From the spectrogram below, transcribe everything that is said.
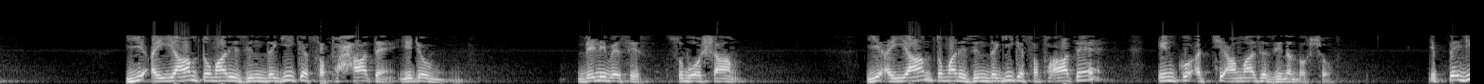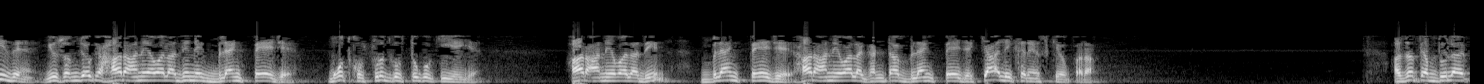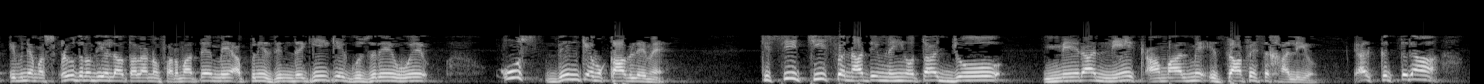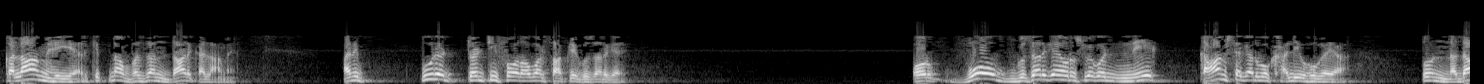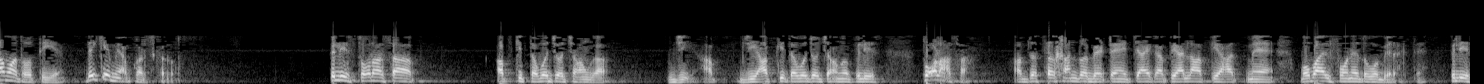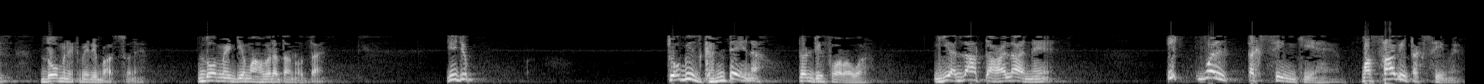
یہ ایام تمہاری زندگی کے صفحات ہیں، یہ جو ڈیلی بیسس صبح و شام۔ یہ ایام تمہاری زندگی کے صفحات ہیں، ان کو اچھے اعمال سے زینت بخشو۔ یہ پیجز ہیں۔ یوں سمجھو کہ ہر آنے والا دن ایک بلینک پیج ہے۔ بہت خوبصورت گفتگو کی ہے۔ یہ ہر آنے والا دن بلینک پیج ہے۔ ہر آنے والا گھنٹہ بلینک پیج ہے۔ کیا لکھ رہے ہیں اس کے اوپر آپ؟ حضرت عبداللہ ابن مسعود رضی اللہ تعالیٰ نے فرماتے ہیں، میں اپنی زندگی کے گزرے ہوئے اس دن کے مقابلے میں کسی چیز پر نادم نہیں ہوتا جو میرا نیک اعمال میں اضافے سے خالی ہو۔ یار کتنا کلام ہے یار کتنا وزن دار کلام ہے۔ یعنی پورے ٹوینٹی فور آورس آپ کے گزر گئے۔ اور وہ گزر گئے اور اس میں کوئی نیک کام سے اگر وہ خالی ہو گیا تو ندامت ہوتی ہے۔ دیکھیے میں آپ قرض کروں۔ پلیز تھوڑا سا آپ کی توجہ چاہوں گا۔ جی آپ جی آپ کی توجہ چاہوں گا پلیز۔ تھوڑا سا۔ آپ دسترخوان پر بیٹھے ہیں، چائے کا پیالہ آپ کے ہاتھ میں موبائل فون ہے تو وہ بھی رکھتے ہیں۔ پلیز دو منٹ میری بات سنیں۔ دو منٹ یہ محاورتن ہوتا ہے۔ یہ جو چوبیس گھنٹے ہیں نا ٹوینٹی فور آور یہ اللہ تعالی نے اکول تقسیم کیے ہیں، مساوی تقسیم ہے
